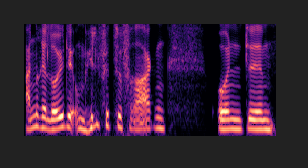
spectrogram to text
andere Leute um Hilfe zu fragen und ähm,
